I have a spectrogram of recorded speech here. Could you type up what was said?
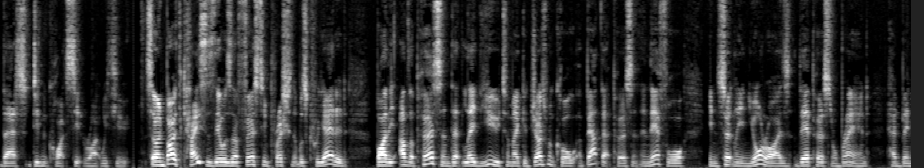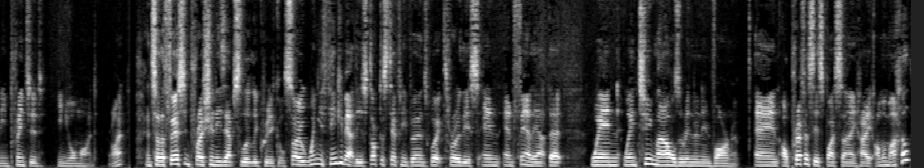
that didn't quite sit right with you. So, in both cases, there was a first impression that was created by the other person that led you to make a judgment call about that person, and therefore, in certainly in your eyes, their personal brand had been imprinted in your mind, right? And so the first impression is absolutely critical. So when you think about this, Dr. Stephanie Burns worked through this and, and found out that when when two males are in an environment, and I'll preface this by saying, hey, I'm a male,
